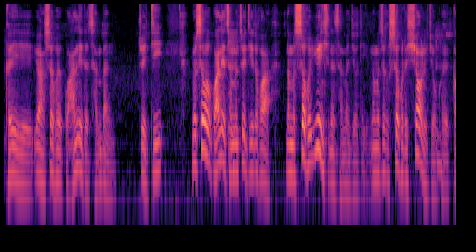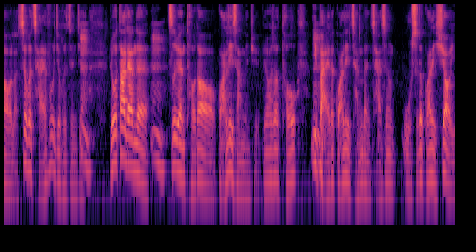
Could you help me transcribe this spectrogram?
可以让社会管理的成本最低？因为社会管理成本最低的话，那么社会运行的成本就低，那么这个社会的效率就会高了，社会财富就会增加。如果大量的资源投到管理上面去，比方说投一百的管理成本产生五十的管理效益，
